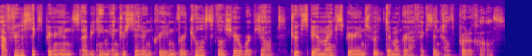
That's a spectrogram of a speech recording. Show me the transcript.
After this experience, I became interested in creating virtual Skillshare workshops to expand my experience with demographics and health protocols.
